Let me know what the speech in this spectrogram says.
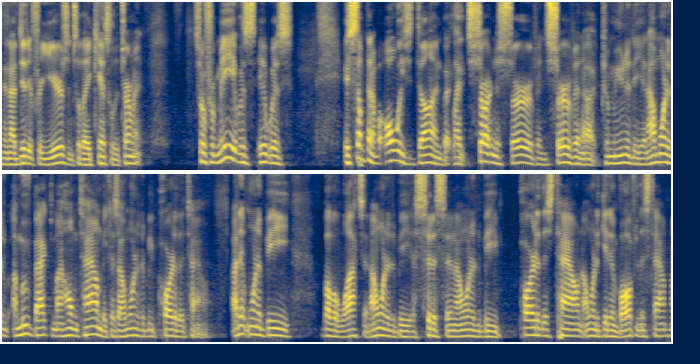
and I did it for years until they canceled the tournament. So for me, it was it was it's something I've always done, but like starting to serve and serve in a community. And I wanted I moved back to my hometown because I wanted to be part of the town. I didn't want to be Bubba Watson. I wanted to be a citizen. I wanted to be part of this town. I wanted to get involved in this town.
